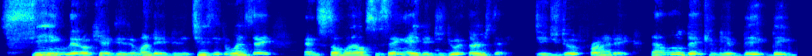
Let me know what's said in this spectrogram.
seeing that, okay, I did it Monday, I did it Tuesday, did it Wednesday, and someone else is saying, hey, did you do it Thursday? Did you do it Friday? That little bit can be a big, big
